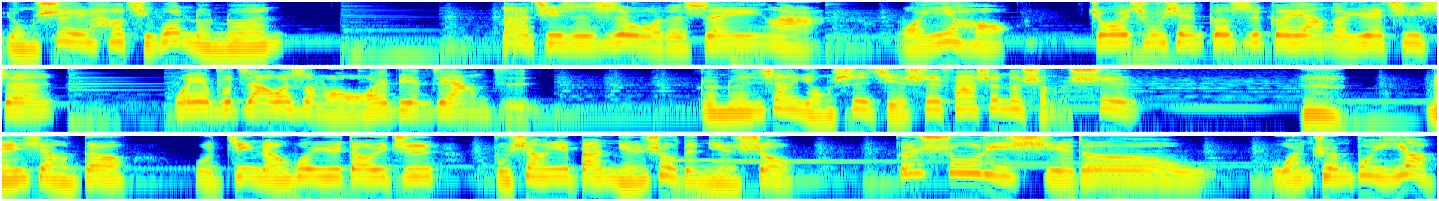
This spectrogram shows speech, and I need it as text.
勇士好奇问伦伦：“那其实是我的声音啦，我一吼。”就会出现各式各样的乐器声，我也不知道为什么我会变这样子。伦伦向勇士解释发生了什么事。嗯，没想到我竟然会遇到一只不像一般年兽的年兽，跟书里写的完全不一样。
